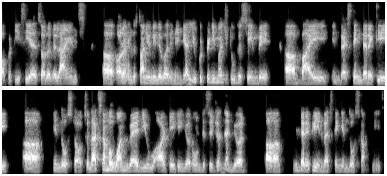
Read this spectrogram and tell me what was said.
of a TCS or a Reliance uh, or a Hindustan Unilever in India, you could pretty much do the same way uh, by investing directly uh, in those stocks. So that's number one, where you are taking your own decisions and you're uh, directly investing in those companies.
